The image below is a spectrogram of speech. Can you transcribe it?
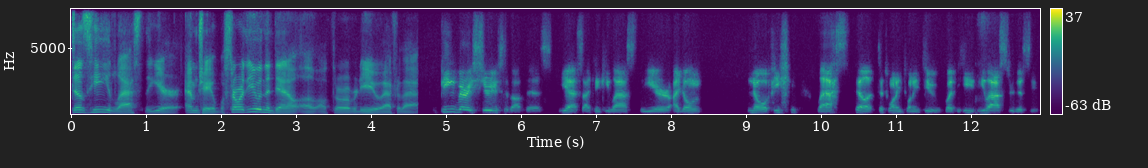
does he last the year? MJ, we'll start with you, and then Dan, I'll, I'll, I'll throw over to you after that. Being very serious about this, yes, I think he lasts the year. I don't know if he lasts to 2022, but he, he lasts through this season.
